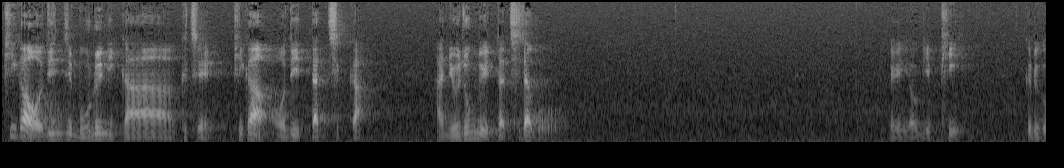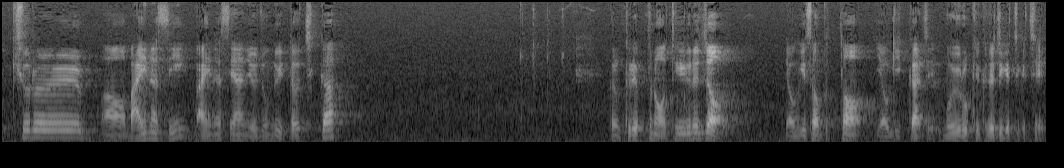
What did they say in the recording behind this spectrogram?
P가 어딘지 모르니까 그치? P가 어디 있다 칠까? 한 요 정도 있다 치자고. 여기 P. 그리고 Q를 어, 마이너스 2, 마이너스 한요 정도 있다고 칠까? 그럼 그래프는 어떻게 그려져? 여기서부터 여기까지 뭐 이렇게 그려지겠지, 그치?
